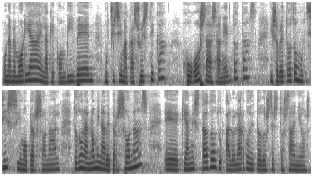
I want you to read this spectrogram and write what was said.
Una memoria en la que conviven muchísima casuística, jugosas anécdotas y sobre todo muchísimo personal, toda una nómina de personas eh, que han estado a lo largo de todos estos años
